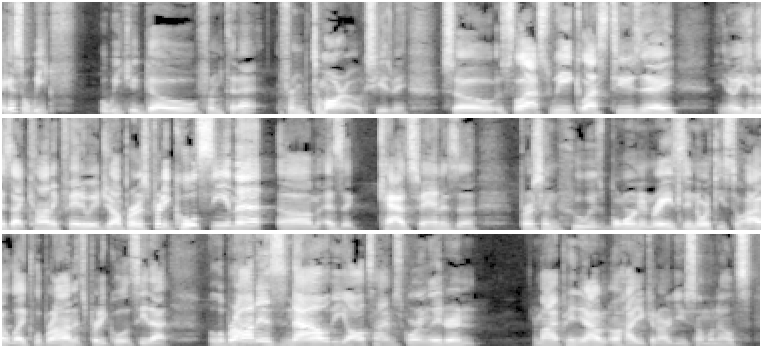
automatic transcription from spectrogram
I guess a week a week ago from today, from tomorrow, excuse me. So it was last week, last Tuesday. You know, he hit his iconic fadeaway jumper. It was pretty cool seeing that um, as a Cavs fan, as a person who was born and raised in Northeast Ohio, like LeBron. It's pretty cool to see that. But LeBron is now the all-time scoring leader, and in my opinion, I don't know how you can argue someone else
